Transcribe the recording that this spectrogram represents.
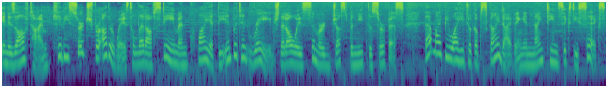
In his off time, Kibbe searched for other ways to let off steam and quiet the impotent rage that always simmered just beneath the surface. That might be why he took up skydiving in 1966,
